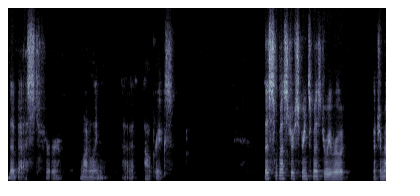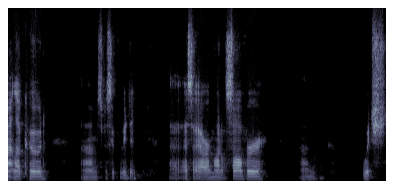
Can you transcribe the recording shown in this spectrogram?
the best for modeling uh, outbreaks. This semester, spring semester, we wrote a bunch of MATLAB code, um, specifically did uh, SIR model solver, um, which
